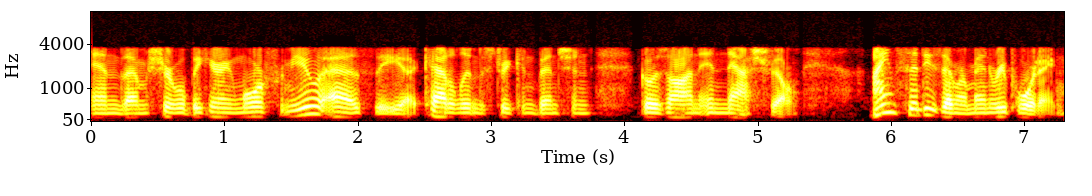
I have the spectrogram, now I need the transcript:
and I'm sure we'll be hearing more from you as the uh, Cattle Industry Convention goes on in Nashville. I'm Cindy Zimmerman reporting.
